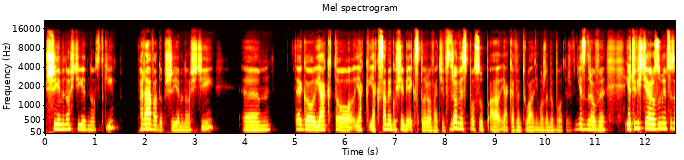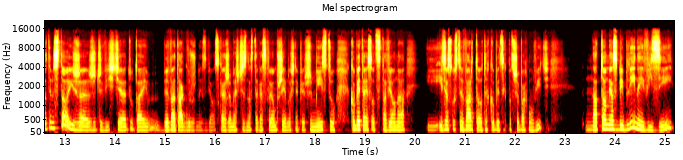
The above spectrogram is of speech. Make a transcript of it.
przyjemności jednostki, prawa do przyjemności, tego, jak to, jak, jak samego siebie eksplorować w zdrowy sposób, a jak ewentualnie można by było też w niezdrowy. I oczywiście ja rozumiem, co za tym stoi, że rzeczywiście tutaj bywa tak w różnych związkach, że mężczyzna stawia swoją przyjemność na pierwszym miejscu, kobieta jest odstawiona i, i w związku z tym warto o tych kobiecych potrzebach mówić. Natomiast w biblijnej wizji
